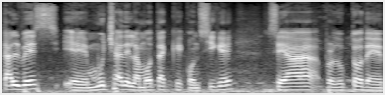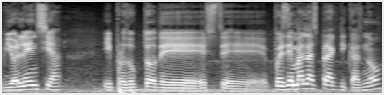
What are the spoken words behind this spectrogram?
tal vez eh, mucha de la mota que consigue sea producto de violencia y producto de este pues de malas prácticas, ¿no?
